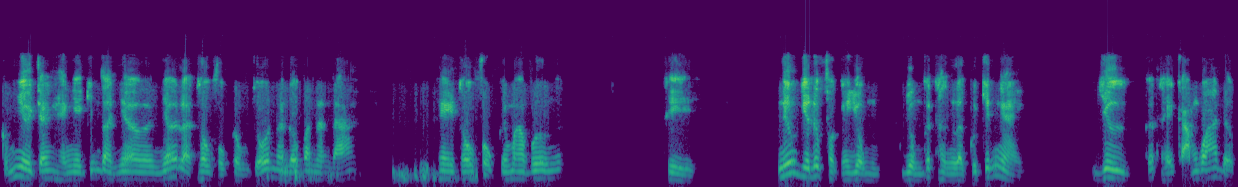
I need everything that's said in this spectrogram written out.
cũng như chẳng hạn như chúng ta nhớ nhớ là thu phục đồng chúa nên đổ banh anh đá hay thu phục cái ma vương đó, thì nếu như đức phật dùng dùng cái thần lực của chính ngài dư có thể cảm hóa được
